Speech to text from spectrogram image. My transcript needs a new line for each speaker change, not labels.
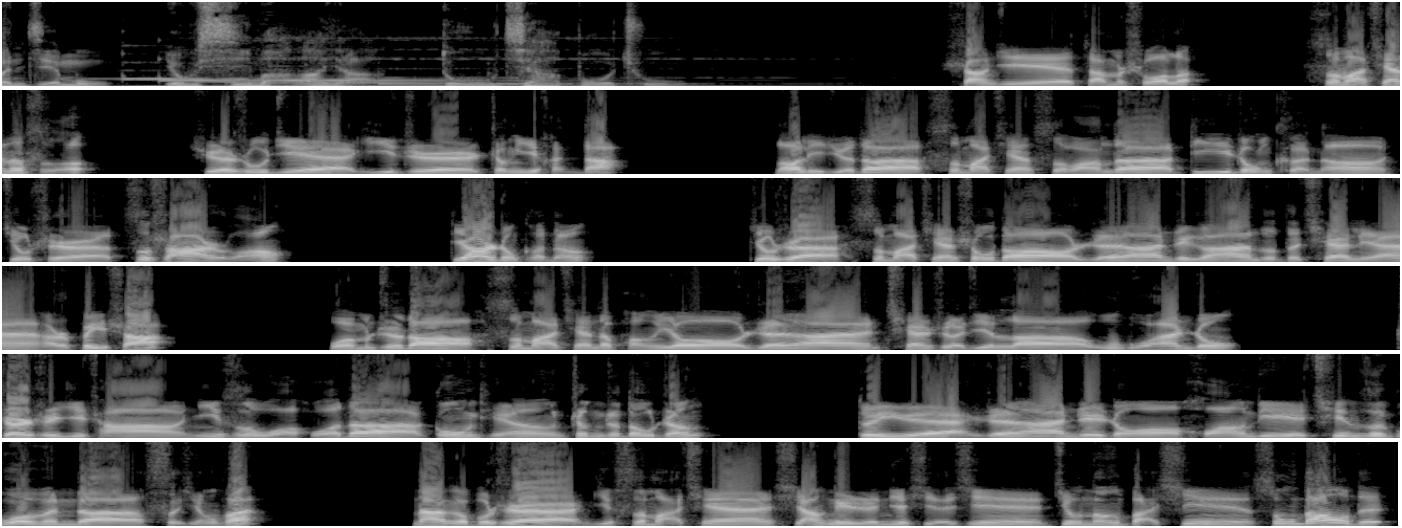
本节目由喜马拉雅独家播出。
上集咱们说了，司马迁的死，学术界一直争议很大。老李觉得司马迁死亡的第一种可能就是自杀而亡，第二种可能就是司马迁受到任安这个案子的牵连而被杀。我们知道司马迁的朋友任安牵涉进了巫蛊案中，这是一场你死我活的宫廷政治斗争。对于任安这种皇帝亲自过问的死刑犯，那可不是你司马迁想给人家写信就能把信送到的。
